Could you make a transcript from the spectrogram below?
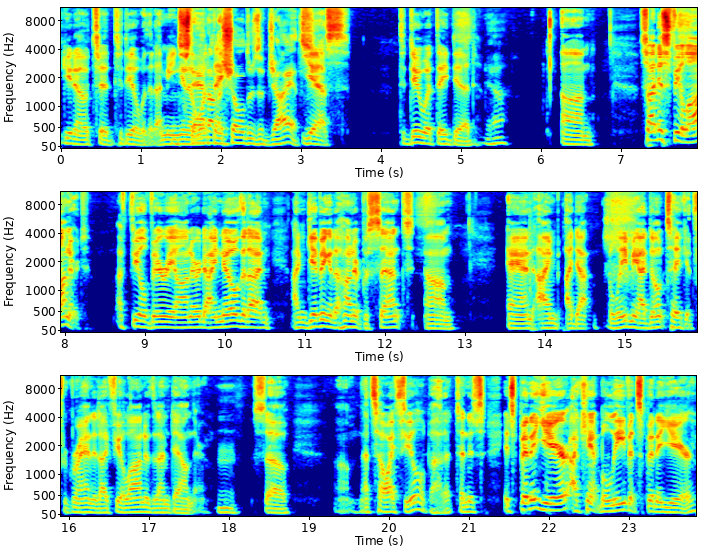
you know, to, to deal with it. I mean, you know, Stand on they, the shoulders of giants. yes, to do what they did. Yeah. Um, so I just feel honored. I feel very honored. I know that I'm I'm giving it hundred percent, um, and I'm I don't believe me. I don't take it for granted. I feel honored that I'm down there. So um, that's how I feel about it. And it's it's been a year. I can't believe it's been a year,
